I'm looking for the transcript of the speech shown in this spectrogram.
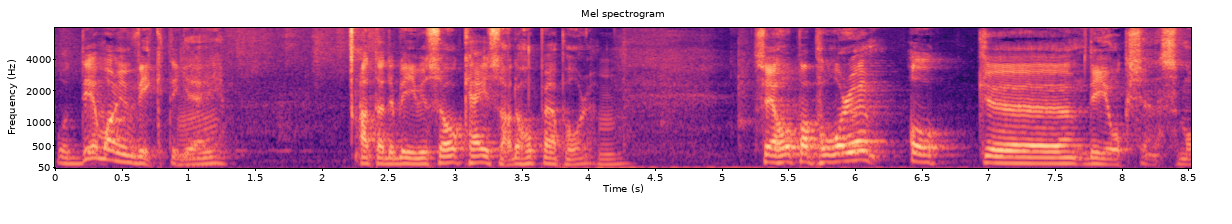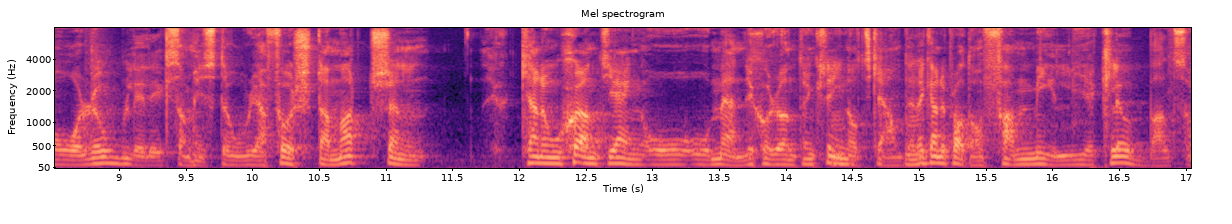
Och det var ju en viktig grej. Att det hade blivit så. Okej, så då hoppar jag på det. Så jag hoppar på det och eh, det är också en smårolig liksom, historia. Första matchen, kanonskönt gäng och, och människor runt omkring Notts County. Där kan du prata om familjeklubb alltså.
